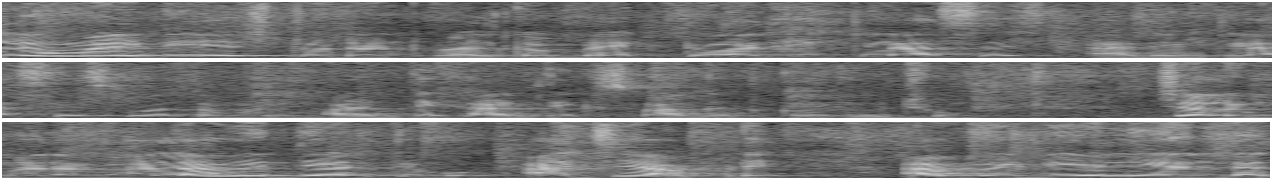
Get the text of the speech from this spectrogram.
Hello my dear student welcome back to Aryan classes Aryan ક્લાસીસમાં તમારું હાર્દિક હાર્દિક સ્વાગત કરું છું. ચલો, મારા વાલા વિદ્યાર્થીઓ, આજે આપણે આ વિડીયોની અંદર,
